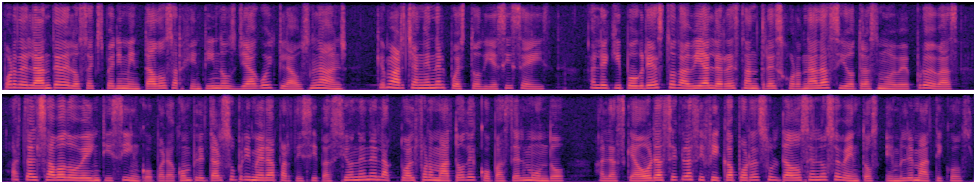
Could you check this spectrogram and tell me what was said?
por delante de los experimentados argentinos Yago y Klaus Lange, que marchan en el puesto 16. Al equipo Gres todavía le restan tres jornadas y otras nueve pruebas, hasta el sábado 25, para completar su primera participación en el actual formato de Copas del Mundo, a las que ahora se clasifica por resultados en los eventos emblemáticos.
